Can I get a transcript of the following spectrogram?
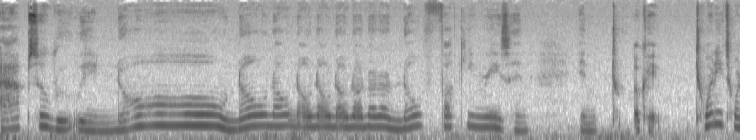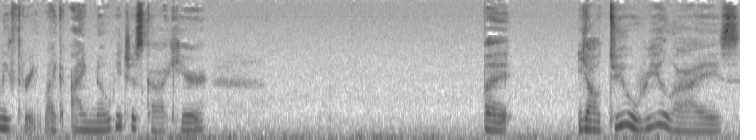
absolutely no, no, no, no, no, no, no, no, no, no fucking reason in, t- okay, 2023. Like, I know we just got here, but y'all do realize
